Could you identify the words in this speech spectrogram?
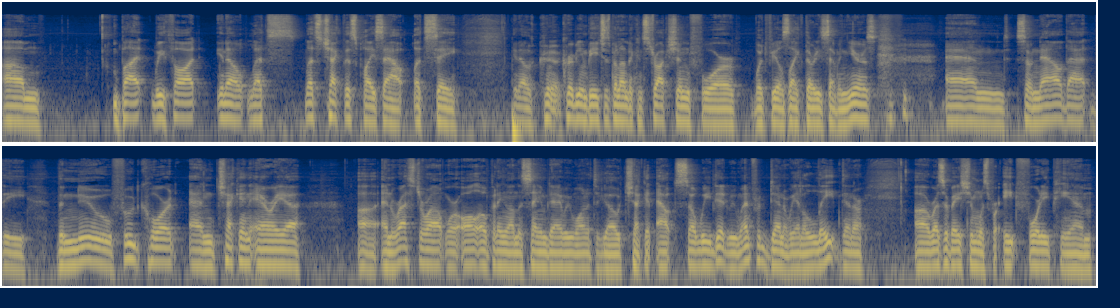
um, but we thought you know let's let's check this place out. Let's see. You know, Caribbean Beach has been under construction for what feels like 37 years, and so now that the the new food court and check-in area uh, and restaurant were all opening on the same day. We wanted to go check it out, so we did. We went for dinner. We had a late dinner. Uh, reservation was for 8:40 p.m.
